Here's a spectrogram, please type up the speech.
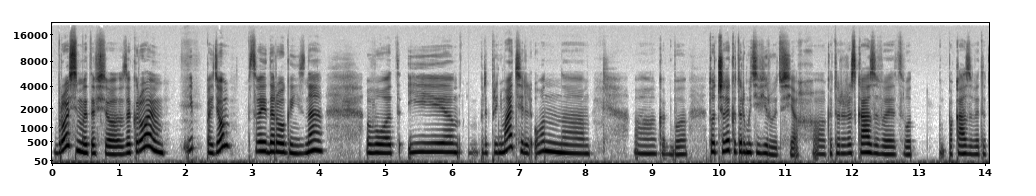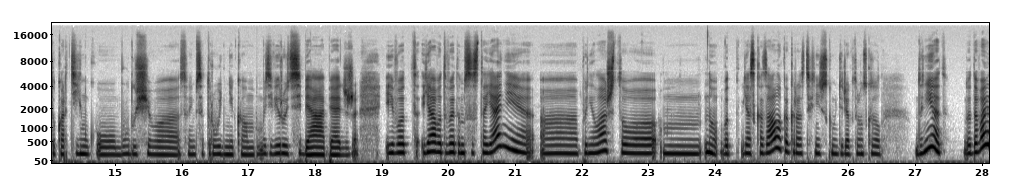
бросим это все, закроем и пойдем своей дорогой, не знаю. Вот. И предприниматель, он э, э, как бы тот человек, который мотивирует всех, э, который рассказывает вот показывает эту картинку будущего своим сотрудникам, мотивирует себя, опять же. И вот я вот в этом состоянии э, поняла, что, м, ну, вот я сказала как раз техническому директору, он сказал, да нет, да давай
